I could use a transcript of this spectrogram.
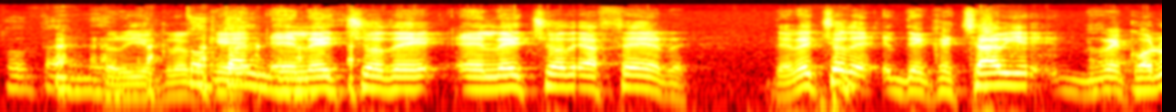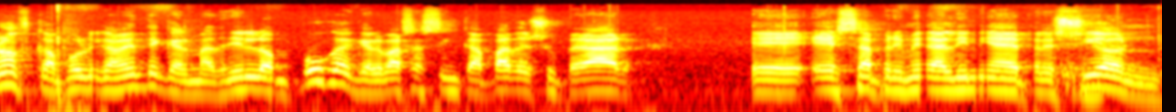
Pero yo creo que el hecho de, el hecho de hacer, del hecho de, que Xavi reconozca públicamente que el Madrid lo empuja y que el Barça es incapaz de superar eh, esa primera línea de presión,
